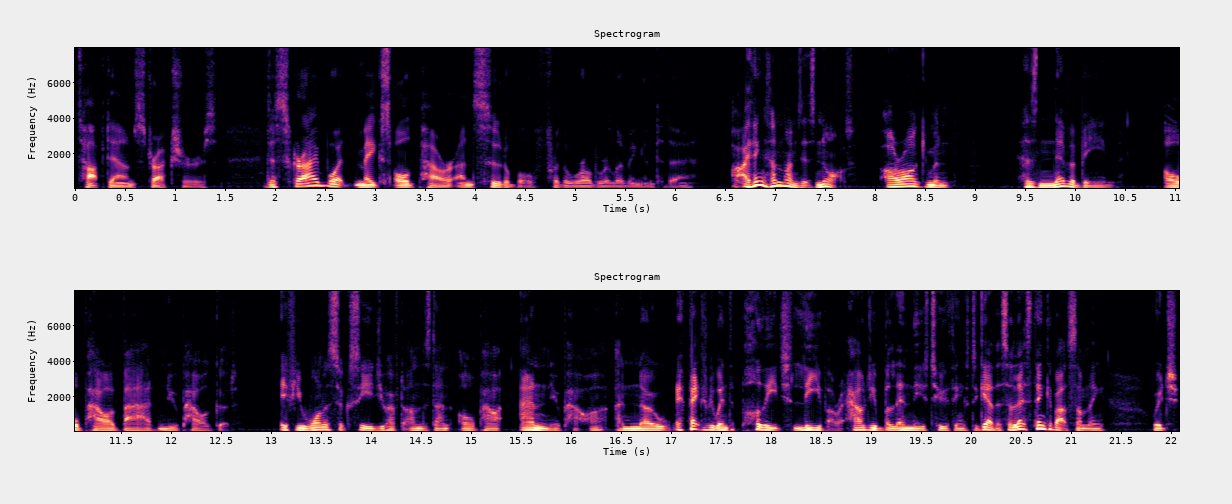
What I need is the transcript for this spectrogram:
top down structures. Describe what makes old power unsuitable for the world we're living in today. I think sometimes it's not. Our argument has never been old power bad, new power good if you want to succeed, you have to understand old power and new power and know effectively when to pull each lever. Right? How do you blend these two things together? So let's think about something which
